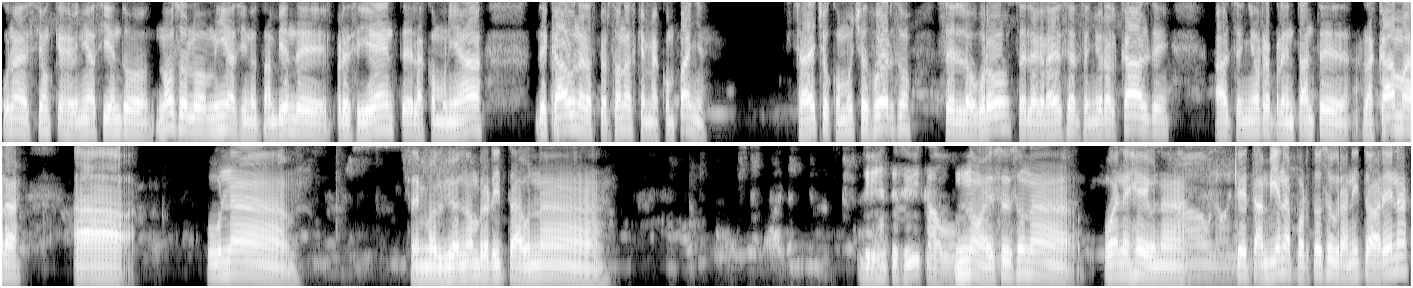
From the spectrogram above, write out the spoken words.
una gestión que se venía haciendo no solo mía, sino también del presidente, de la comunidad, de cada una de las personas que me acompañan se ha hecho con mucho esfuerzo, se logró, se le agradece al señor alcalde, al señor representante de la Cámara, a una, se me olvidó el nombre ahorita, una... ¿Dirigente cívica o...? No, esa es una ONG, una, ah, que también aportó su granito de arena.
